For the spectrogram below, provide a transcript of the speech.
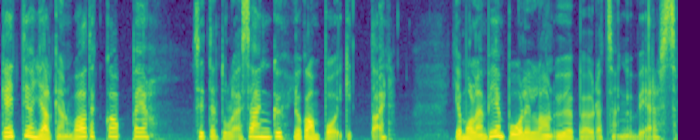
Keittiön jälkeen on vaatekaappeja, sitten tulee sänky, joka on poikittain, ja molempien puolilla on yöpöydät sängyn vieressä.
